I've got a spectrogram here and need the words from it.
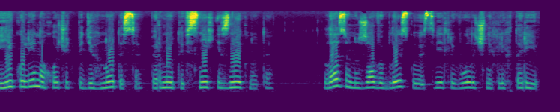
Її коліна хочуть підігнутися, пірнути в сніг і зникнути. Лезо ножа виблискує світлі вуличних ліхтарів.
